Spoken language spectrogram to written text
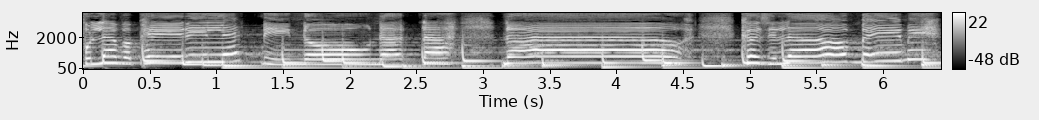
For love or pity, let me know now, now, now. Cause your love made me,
